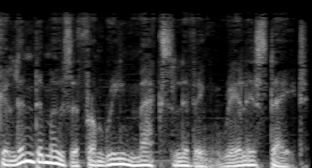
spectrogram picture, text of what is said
Galinda Moser from Remax Living Real Estate.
